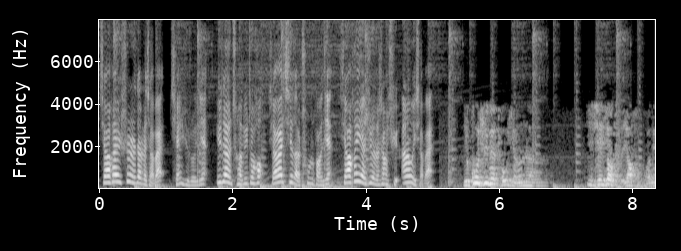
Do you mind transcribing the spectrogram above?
小黑顺势带着小白前去捉奸。一段扯皮之后，小白气得冲出房间，小黑也追了上去安慰小白：“你过去那头型呢？”一些要死要活的，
